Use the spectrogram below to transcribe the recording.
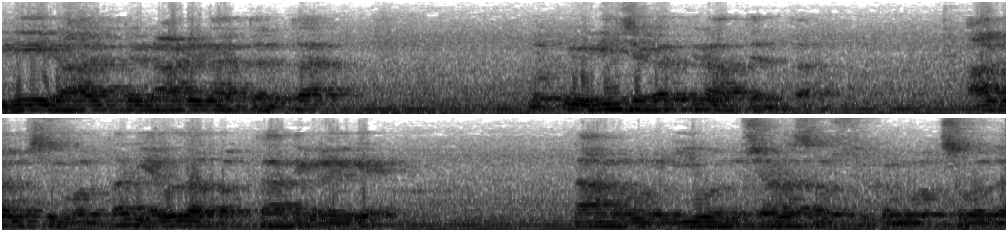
ಇಡೀ ರಾಜ್ಯ, ನಾಡಿನಾದ್ಯಂತ ಮತ್ತು ಇಡೀ ಜಗತ್ತಿನಾದ್ಯಂತ ಆಗಮಿಸಿರುವಂಥ ಎಲ್ಲ ಭಕ್ತಾದಿಗಳಿಗೆ ನಾನು ಈ ಒಂದು ಶರಣ ಸಾಂಸ್ಕೃತಿಕ ಮಹೋತ್ಸವದ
